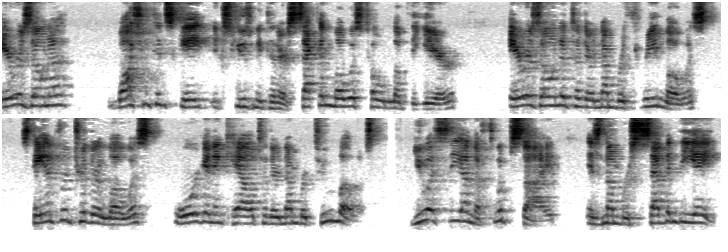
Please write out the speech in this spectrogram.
Arizona, Washington State, excuse me, to their second lowest total of the year. Arizona to their number three lowest, Stanford to their lowest, Oregon and Cal to their number two lowest. USC on the flip side is number 78.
